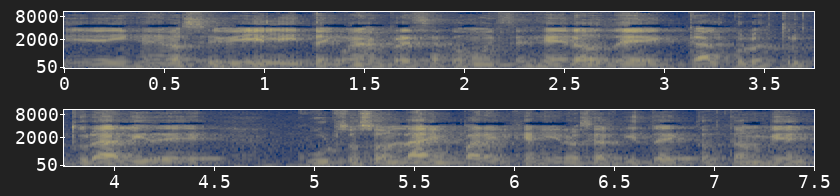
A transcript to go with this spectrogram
eh, ingeniero civil y tengo una empresa, como dice Jero, de cálculo estructural y de cursos online para ingenieros y arquitectos también.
